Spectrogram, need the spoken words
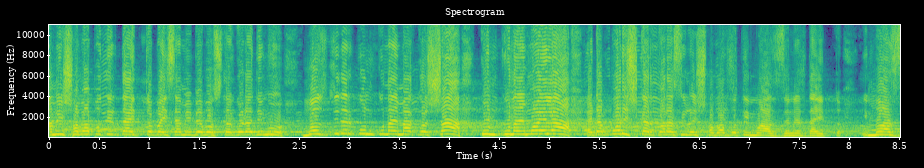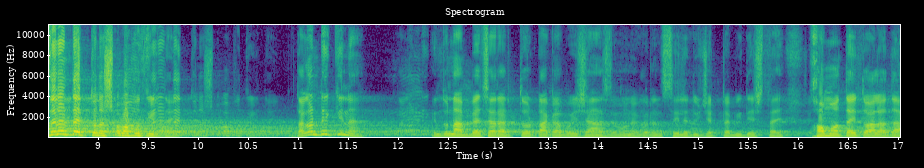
আমি সভাপতির দায়িত্ব পাইছি আমি ব্যবস্থা করে দিমু। মসজিদের কোন কোনায় মাকড়সা কোন কোনায় ময়লা এটা পরিষ্কার করা ছিল ওই সভাপতি মুয়াজ্জিনের দায়িত্ব। মুয়াজ্জিনের দায়িত্ব না সভাপতির দায়িত্ব? তখন ঠিক কিনা? কিন্তু না, বেচারার তো টাকা পয়সা আছে, মনে করেন ছেলে দুই চারটা বিদেশ তাই, ক্ষমতাই তো আলাদা।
